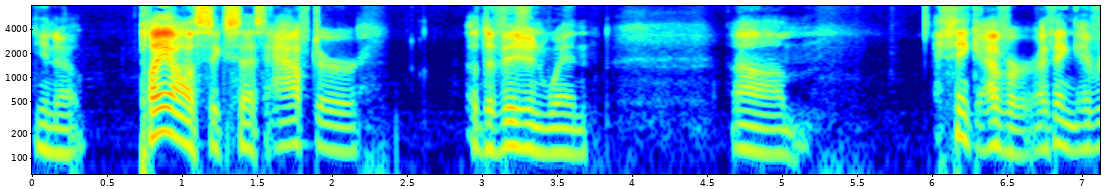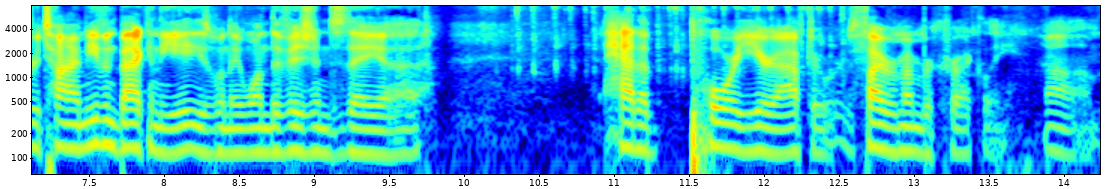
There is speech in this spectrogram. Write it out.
you know, playoff success after a division win. Um, I think ever. I think every time, even back in the '80s when they won divisions, they uh, had a poor year afterwards, if I remember correctly. Um,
